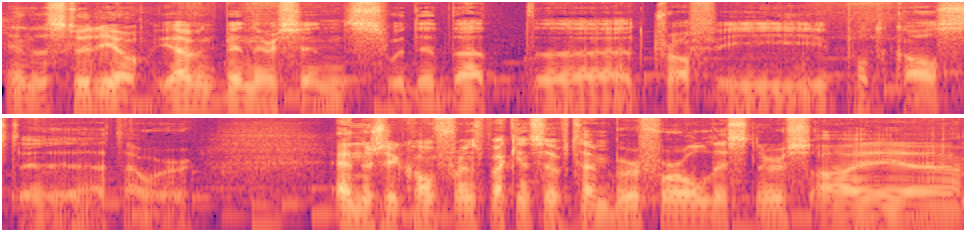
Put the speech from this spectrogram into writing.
in the studio. You haven't been there since we did that uh, trophy podcast uh, at our energy conference back in September. For all listeners, I uh,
